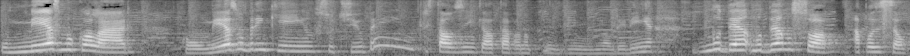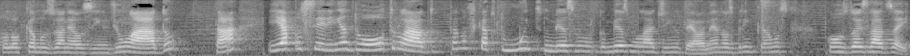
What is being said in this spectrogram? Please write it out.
o mesmo colar, com o mesmo brinquinho sutil, bem cristalzinho que ela estava na orelhinha. Muda, mudamos só a posição, colocamos o anelzinho de um lado, tá? E a pulseirinha do outro lado, para não ficar tudo muito do mesmo, do mesmo ladinho dela, né? Nós brincamos com os dois lados aí.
